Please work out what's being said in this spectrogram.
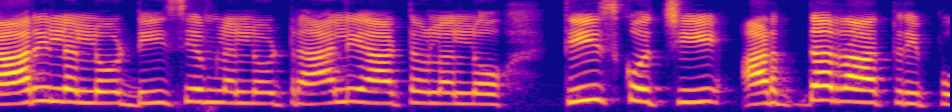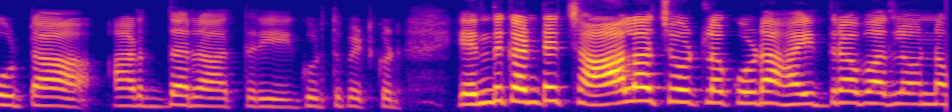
లారీలలో డీసీఎంలలో ట్రాలీ ఆటోలలో తీసుకొచ్చి అర్ధరాత్రి పూట అర్ధరాత్రి గుర్తుపెట్టుకోండి. ఎందుకంటే చాలా చోట్ల కూడా హైదరాబాద్లో ఉన్న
